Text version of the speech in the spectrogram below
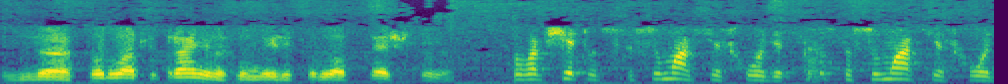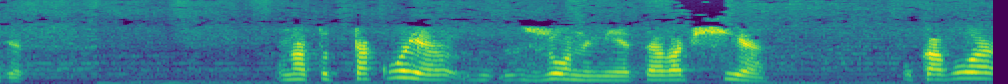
Да, 120 раненых, ну, мы или 125, что ли. Вообще тут с ума все сходят, просто с ума все сходят. У нас тут такое с женами, это вообще... У кого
